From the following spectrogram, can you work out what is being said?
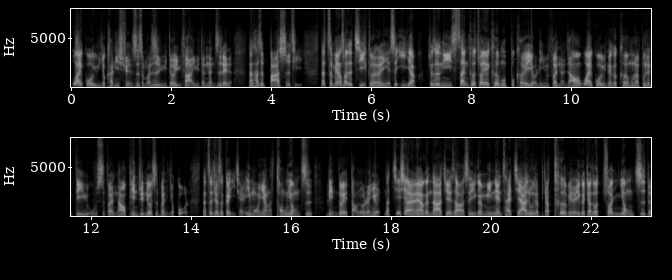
外国语就看你选是什么日语、德语、法语等等之类的，那它是八十题。那怎么样算是及格呢？也是一样，就是你三科专业科目不可以有零分的，然后外国语那个科目呢不能低于五十分，然后平均六十分你就过了。那这就是跟以前一模一样的通用制领队导游人员。那接下来呢，要跟大家介绍的是一个明年才加入的比较特别的一个叫做专用制的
